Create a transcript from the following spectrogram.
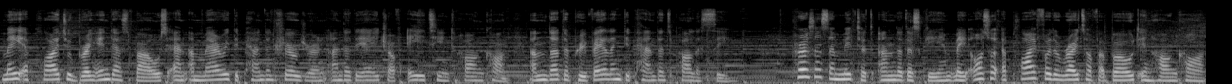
may apply to bring in their spouse and unmarried dependent children under the age of 18 to Hong Kong under the prevailing dependent policy. Persons admitted under the scheme may also apply for the right of abode in Hong Kong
